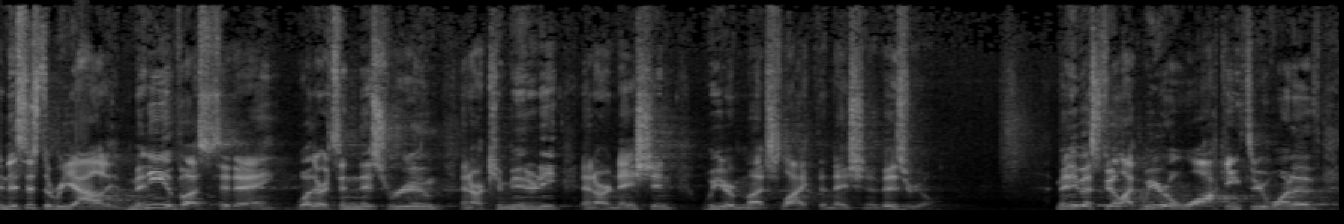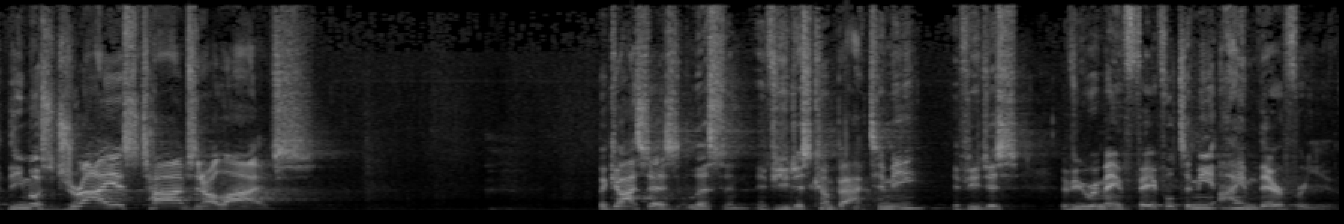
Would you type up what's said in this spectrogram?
And this is the reality. Many of us today, whether it's in this room, in our community, in our nation, we are much like the nation of Israel. Many of us feel like we are walking through one of the most driest times in our lives. But God says, listen, if you just come back to me, if you just if you remain faithful to me, I am there for you.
